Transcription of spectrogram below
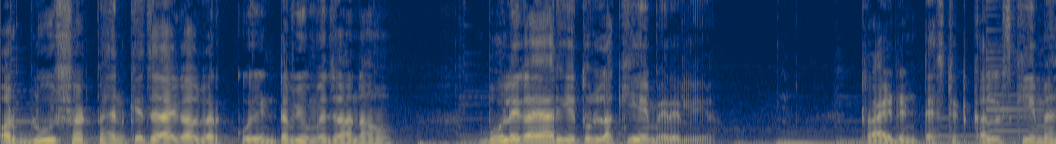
और ब्लू शर्ट पहन के जाएगा अगर कोई इंटरव्यू में जाना हो। बोलेगा, यार, ये तो लकी है मेरे लिए। Tried and tested colour scheme है।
